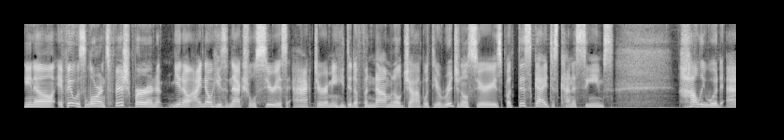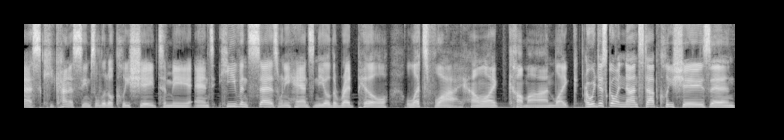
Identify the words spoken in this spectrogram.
you know, if it was Laurence Fishburne, you know, I know he's an actual serious actor. I mean, he did a phenomenal job with the original series, but this guy just kind of seems Hollywood esque. He kind of seems a little cliched to me. And he even says when he hands Neo the red pill, let's fly. I'm like, come on. Like, are we just going nonstop cliches and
